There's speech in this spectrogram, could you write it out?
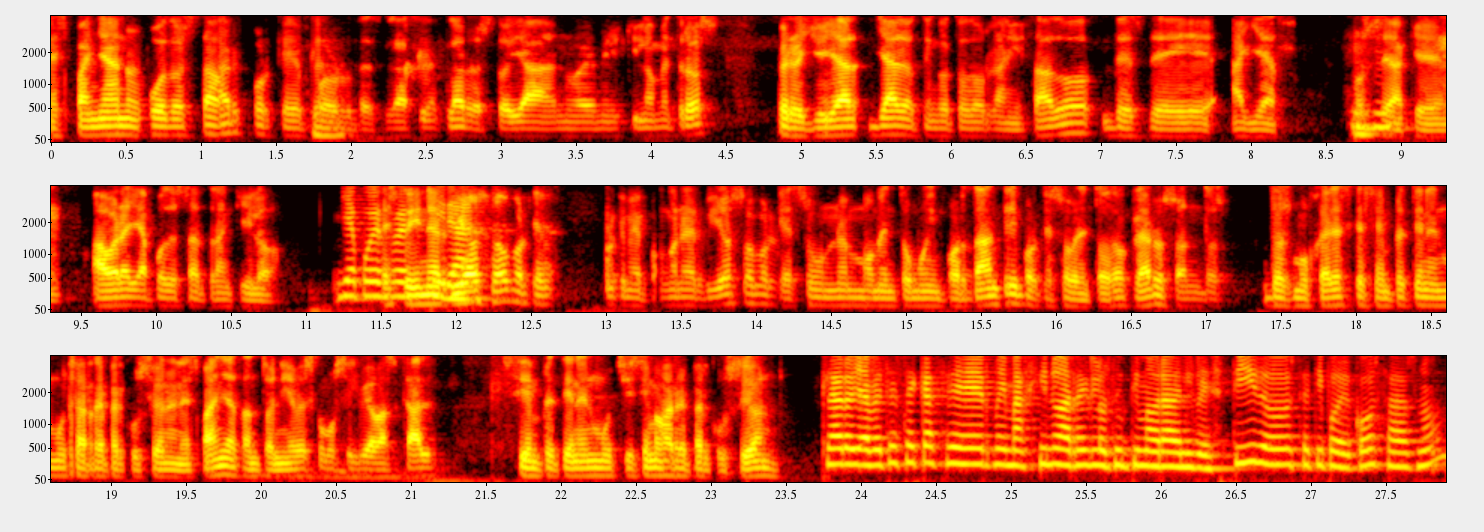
España no puedo estar porque, por desgracia, claro, estoy a 9.000 kilómetros, pero yo ya, ya lo tengo todo organizado desde ayer. O sea que ahora ya puedo estar tranquilo. Ya puedes Estoy nervioso porque porque me pongo nervioso, porque es un momento muy importante y porque sobre todo, claro, son dos, dos mujeres que siempre tienen mucha repercusión en España, tanto Nieves como Silvia Bascal, siempre tienen muchísima repercusión. Claro, y a veces hay que hacer, me imagino, arreglos de última hora del vestido, este tipo de cosas, ¿no?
